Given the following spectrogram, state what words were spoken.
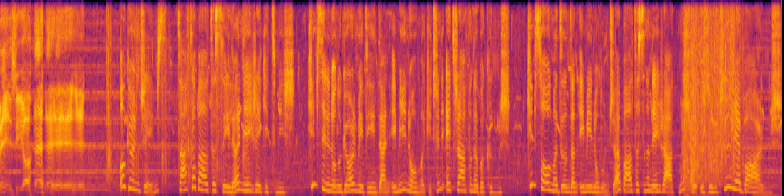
benziyor. O gün James tahta baltasıyla nehre gitmiş. Kimsenin onu görmediğinden emin olmak için etrafına bakınmış. Kimse olmadığından emin olunca baltasını nehre atmış ve üzüntüyle bağırmış.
